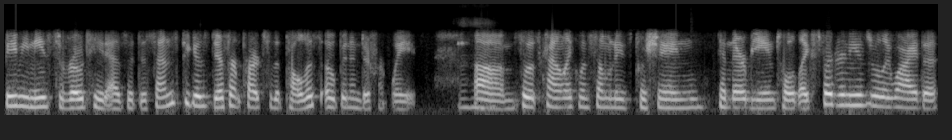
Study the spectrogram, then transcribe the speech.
baby needs to rotate as it descends because different parts of the pelvis open in different ways. Mhm. Um, so it's kind of like when somebody's pushing and they're being told like spread your knees really wide to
